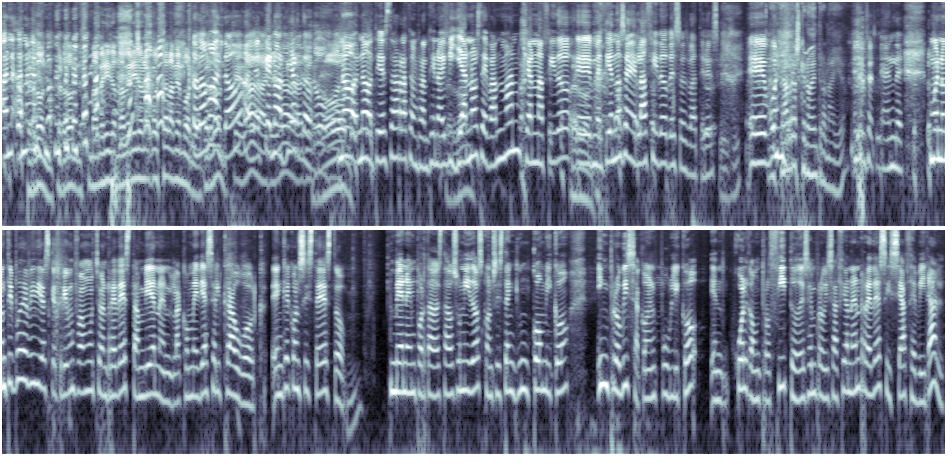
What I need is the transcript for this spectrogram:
Ana- Ana- Perdón, perdón, es que me ha venido, me ha venido una cosa a la memoria. Todo perdón. mal, mal, es que no advierto. no. No, no, tienes toda razón, Francino. Hay villanos de Batman que han nacido eh, metiéndose en el ácido de esos váteres. Eh, Hay bueno, cabras que no entran ahí, ¿eh? Efectivamente. Bueno, un tipo de vídeos que triunfa mucho en redes, también en la comedia, es el crowdwork. ¿En qué consiste esto? Viene importado de Estados Unidos, consiste en que un cómico improvisa con el público, en- cuelga un trocito de esa improvisación en redes y se hace viral.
